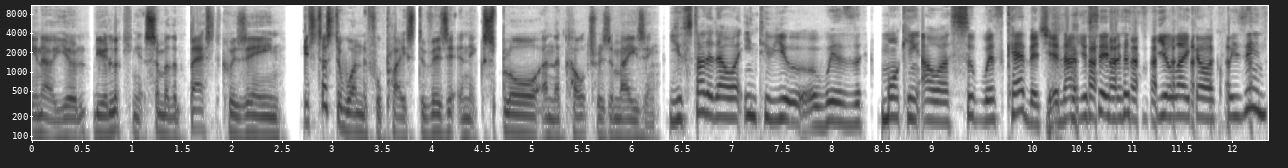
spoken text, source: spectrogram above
you know, you're you're looking at some of the best cuisine. It's just a wonderful place to visit and explore and the culture is amazing. You started our interview with mocking our soup with cabbage and now you say that you like our cuisine.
